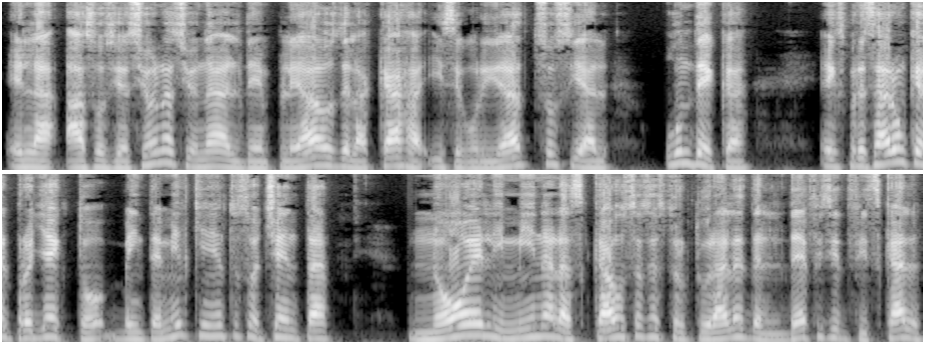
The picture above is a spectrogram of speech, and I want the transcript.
En la Asociación Nacional de Empleados de la Caja y Seguridad Social, UNDECA, expresaron que el proyecto 20.580 no elimina las causas estructurales del déficit fiscal.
